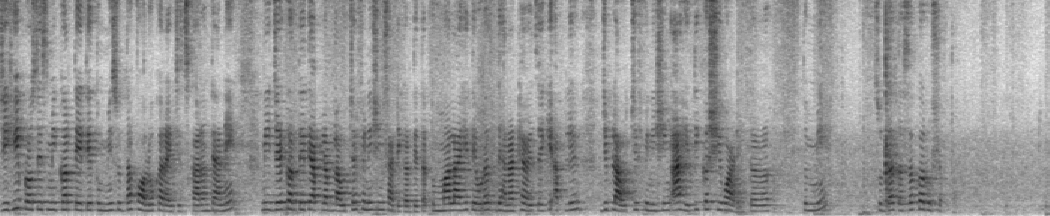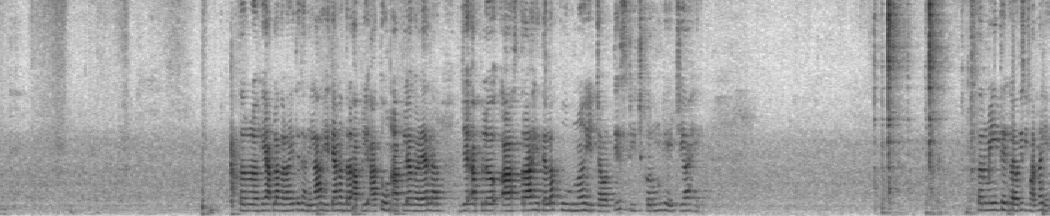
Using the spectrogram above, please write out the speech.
जी ही प्रोसेस मी करते ते तुम्हीसुद्धा फॉलो करायचीच. कारण त्याने मी जे करते ते आपल्या ब्लाऊजच्या फिनिशिंगसाठी करते. तर तुम्हालाही तेवढंच ध्यानात ठेवायचं आहे की आपली जी ब्लाऊजची फिनिशिंग आहे ती कशी वाढेल. तर तुम्ही सुद्धा तसं करू शकता. तर हे आपला गळा इथे झालेला आहे. त्यानंतर आपली आतून आपल्या गळ्याला जे आपलं अस्त्र आहे त्याला पूर्ण याच्यावरती स्टिच करून घ्यायची आहे. तर मी इथे गळा नाही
